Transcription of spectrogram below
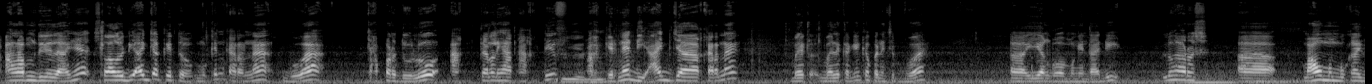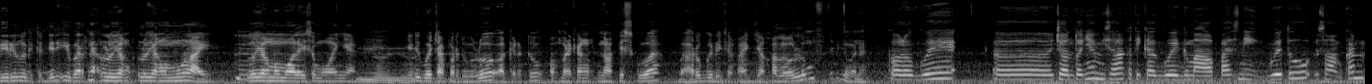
alhamdulillahnya selalu diajak gitu. Mungkin karena gua caper dulu ak- terlihat aktif Iya, akhirnya diajak. Karena balik balik lagi ke prinsip gua eh, yang gua omongin tadi lu harus eh, mau membuka diri lu gitu. Jadi ibaratnya lu yang lu yang memulai lu yang memulai semuanya. Iya iya. Jadi gue caper dulu akhirnya tuh oh mereka notice gua baru gue diajak aja. Kalau lu tadi gimana? Kalau gue eh, contohnya misalnya ketika gue gemal pas nih, gue tuh sama- kan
